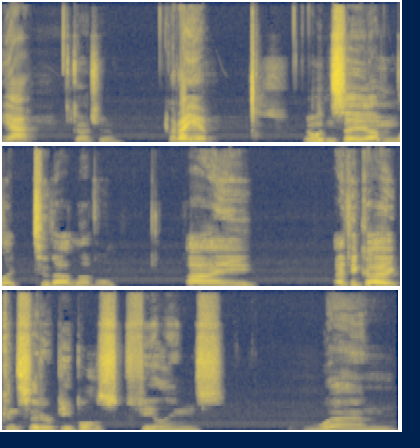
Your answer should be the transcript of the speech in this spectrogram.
yeah. Gotcha. what about you? I wouldn't say I'm like to that level. I I think I consider people's feelings when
